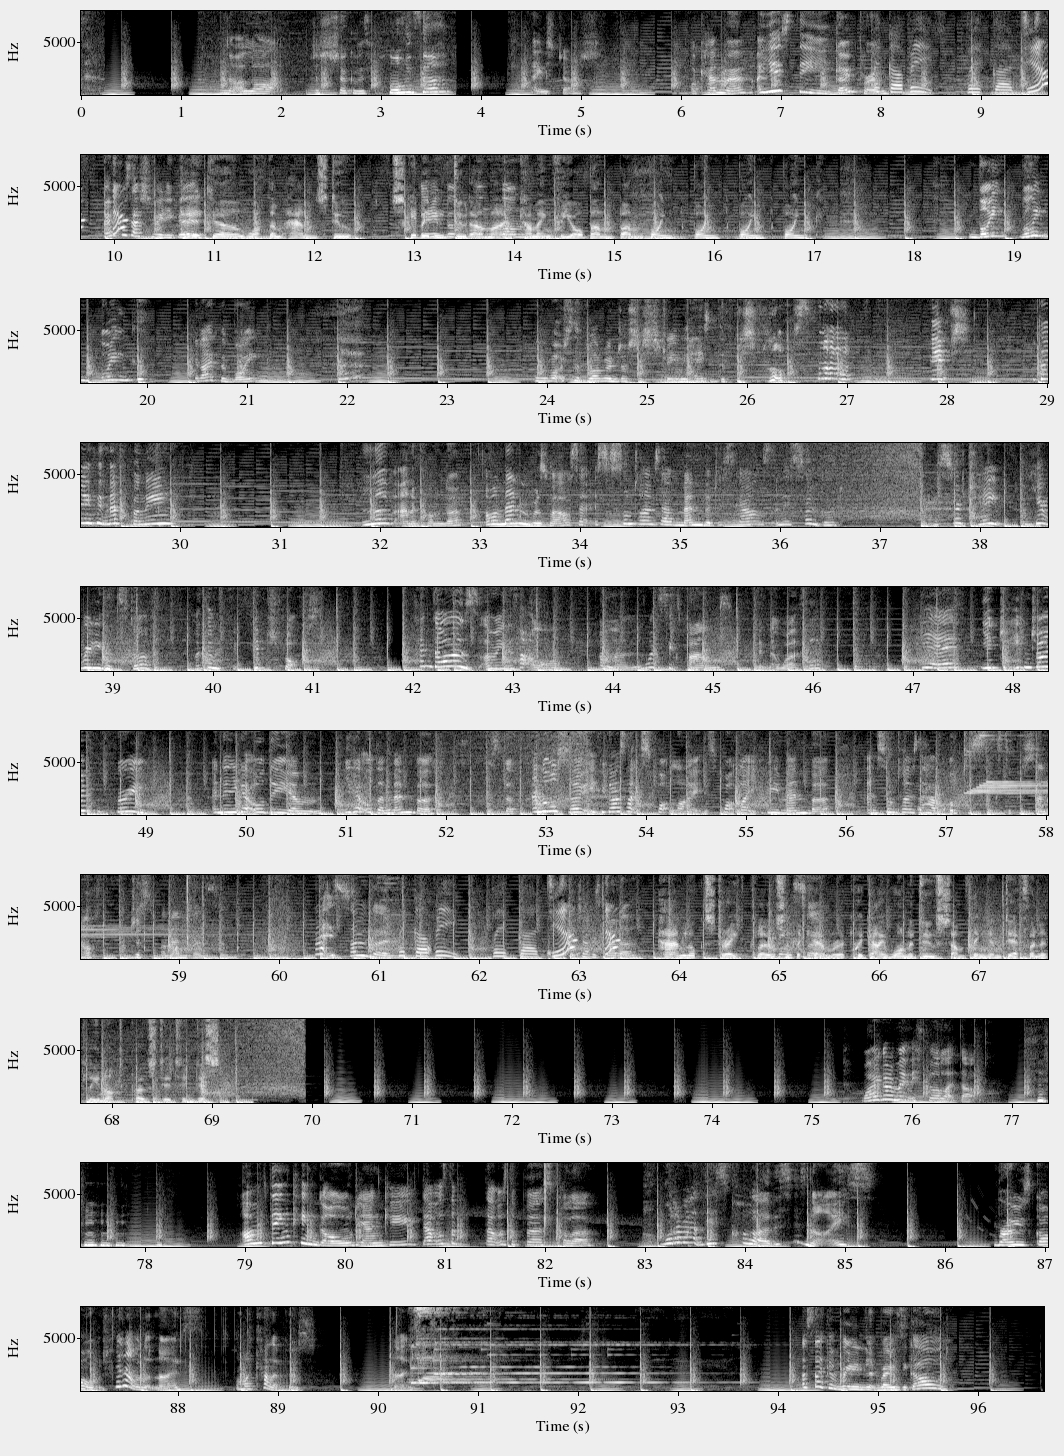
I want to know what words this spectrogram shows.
Not a lot. Just sugar with water. Thanks, Josh. What camera? I used the GoPro. Pikachu, Pikachu. GoPro's actually really Hey girl, what them hands do? Skibbity doo dah, Bum, bum, I'm coming for your bum bum boink boink boink boink. Boink, boink, boink. You like the boink? we watched the vlog on Josh's stream. He hated the fish flops. Fish. Don't you think they're funny? Love Anaconda. I'm a member as well, so so sometimes they have member discounts, and it's so good. So cheap. You get really good stuff. Like them fish flops. Ten dollars. I mean, is that a lot? I don't know. It's like six pounds. I think they're worth it. Yeah, you, you can join for free, and then you get all the um you get all the member stuff. And also, if you guys like Spotlight, Spotlight you can be a member, and sometimes they have up to sixty percent off just for members. That is so good. Pikachu, Pikachu. Which app is better? Han look straight close at the so. camera quick I wanna do something and definitely not post it in this. Why are you gonna make me feel like that? I'm thinking gold, Yankee. That was the that was the first colour. What about this colour? This is nice. Rose gold. I think that would look nice. On my calipers. Nice. Like a really rosy gold.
